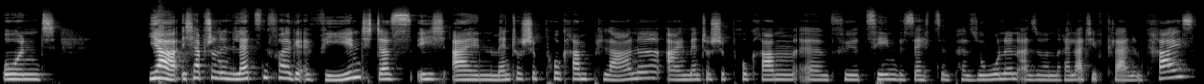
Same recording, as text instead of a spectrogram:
Und ja, ich habe schon in der letzten Folge erwähnt, dass ich ein Mentorship-Programm plane, ein Mentorship-Programm äh, für 10 bis 16 Personen, also in relativ kleinem Kreis,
